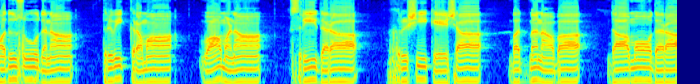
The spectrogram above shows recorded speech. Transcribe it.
மதுசூதனா திரிவிக்ரமா வாமனா ஸ்ரீதரா ஹிருஷிகேஷா பத்மநாபா दामोदरा।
